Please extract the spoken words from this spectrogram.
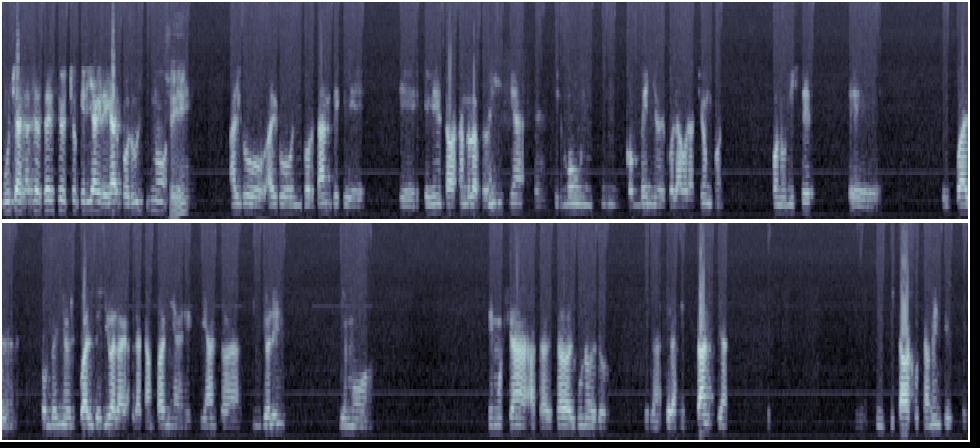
Muchas gracias Sergio, yo quería agregar por último eh, algo, algo importante que, que, viene trabajando la provincia, firmó un, convenio de colaboración con, con UNICEF, eh, el cual convenio del cual deriva la, la campaña de crianza sin violencia. Y hemos hemos ya atravesado algunos de los de, las instancias implicaba justamente este,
